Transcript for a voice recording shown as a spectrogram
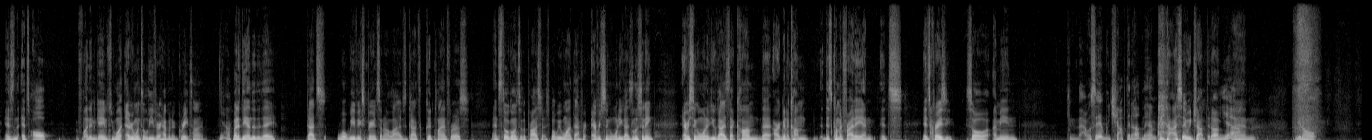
It's it's all fun and games. We want everyone to leave here having a great time. Yeah. But at the end of the day, that's what we've experienced in our lives. God's good plan for us, and still going through the process. But we want that for every single one of you guys listening, every single one of you guys that come that are gonna come this coming Friday, and it's it's crazy. So I mean, That was it. We chopped it up, man. I say we chopped it up. Yeah. and you know,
